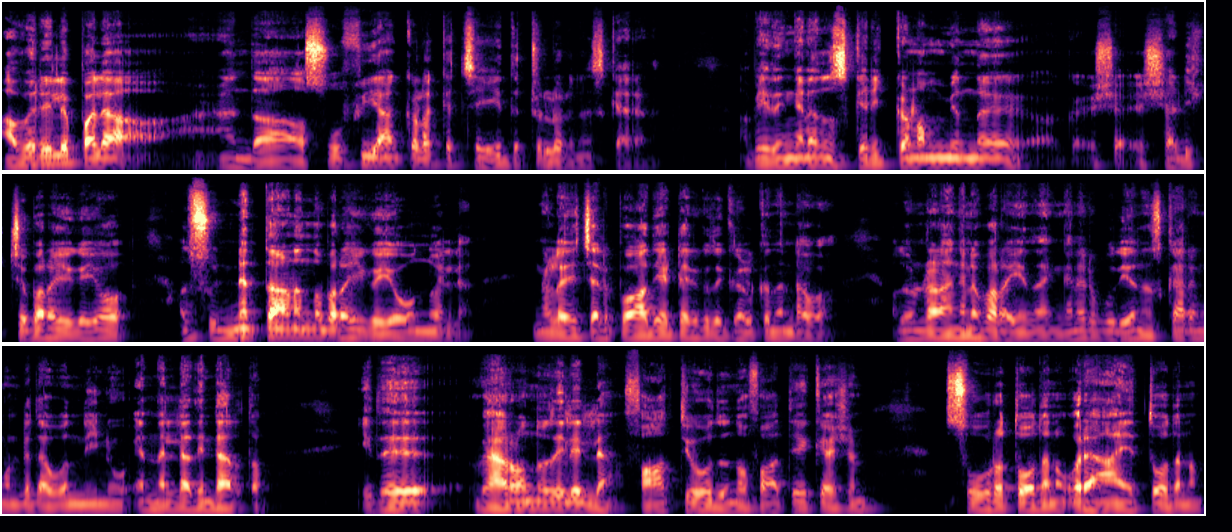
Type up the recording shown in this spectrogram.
അവരിൽ പല എന്താ സൂഫിയാക്കളൊക്കെ ചെയ്തിട്ടുള്ളൊരു നിസ്കാരമാണ്. അപ്പോൾ ഇതിങ്ങനെ നിസ്കരിക്കണം എന്ന് ഷടിച്ചു പറയുകയോ അത് സുന്നത്താണെന്ന് പറയുകയോ ഒന്നുമല്ല. നിങ്ങൾ ചിലപ്പോൾ ആദ്യമായിട്ടായിരിക്കും ഇത് കേൾക്കുന്നുണ്ടാവുക. അതുകൊണ്ടാണ് അങ്ങനെ പറയുന്നത്. ഇങ്ങനെ ഒരു പുതിയ നിസ്കാരം കൊണ്ട് ഇതാ വന്നിനു എന്നല്ല അതിന്റെ അർത്ഥം. ഇത് വേറെ ഇതിലില്ല. ഫാത്തി ഓതുന്നു. ഫാത്തിയയ്ക്ക് ശേഷം സൂറത്തോതണം ഒരായത്തോതണം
